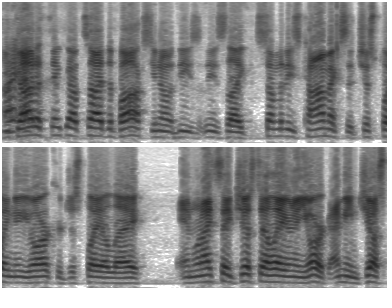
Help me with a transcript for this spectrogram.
I- you got to think outside the box. You know, these these like some of these comics that just play New York or just play LA. And when I say just LA or New York, I mean just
